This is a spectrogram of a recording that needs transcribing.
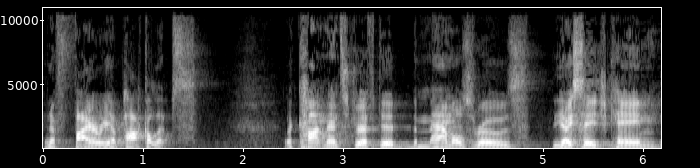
in a fiery apocalypse. The continents drifted, the mammals rose, the Ice Age came,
